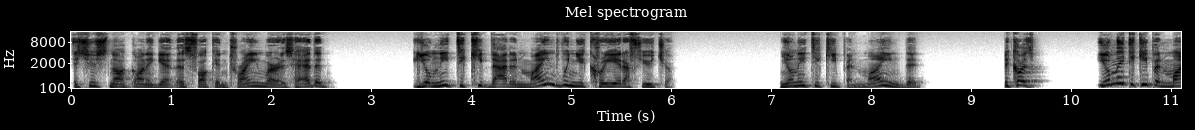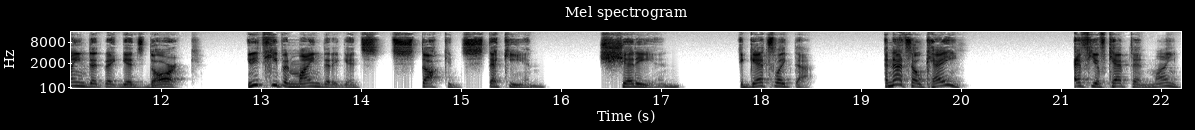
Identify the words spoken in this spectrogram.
it's just not going to get this fucking train where it's headed. You'll need to keep that in mind when you create a future. You'll need to keep in mind that because you'll need to keep in mind that it gets dark. You need to keep in mind that it gets stuck and sticky and shitty and it gets like that. And that's okay if you've kept in mind.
